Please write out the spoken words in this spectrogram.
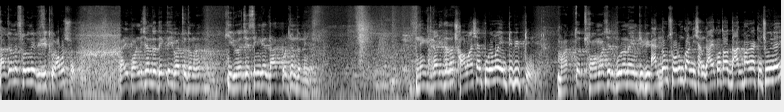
তার জন্য শোরুমে ভিজিট করো অবশ্যই। গাড়ির কন্ডিশন তো দেখতেই পাচ্ছ তোমরা। কি রয়েছে? সিঙ্গেল দাগ পর্যন্ত নেই। নেক্সট গাড়ি দাদা? ছ মাসের পুরনো এমটি ফিফটিন মাত্র ছ মাসের পুরনো এমটি ফিফটি একদম শোরুম কন্ডিশন গায়ে কোথাও দাগ ভাঙা কিছুই নেই।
